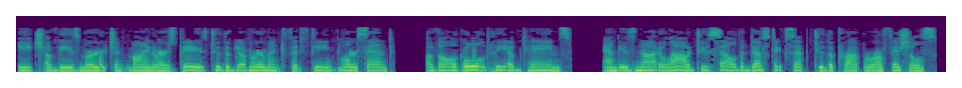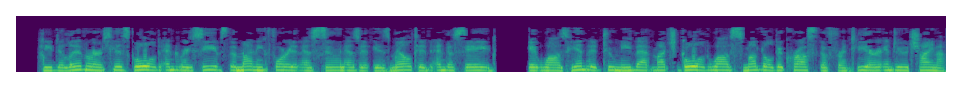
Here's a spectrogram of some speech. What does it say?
Each of these merchant miners pays to the government 15 per cent. of all gold he obtains, and is not allowed to sell the dust except to the proper officials. He delivers his gold and receives the money for it as soon as it is melted and assayed. It was hinted to me that much gold was smuggled across the frontier into China,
